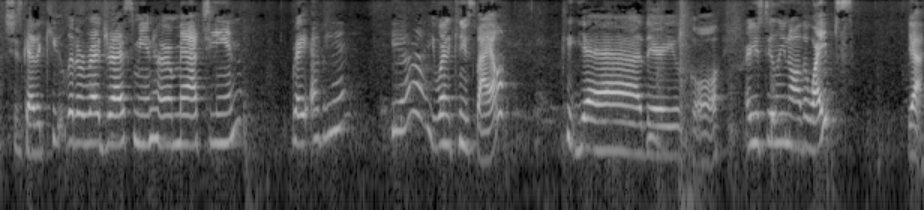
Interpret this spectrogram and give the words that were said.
She's got a cute little red dress. Me and her matching. Right, Evelyn? Yeah. You want? Can you smile? Can- Yeah, there you go. Are you stealing all the wipes? Yeah,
